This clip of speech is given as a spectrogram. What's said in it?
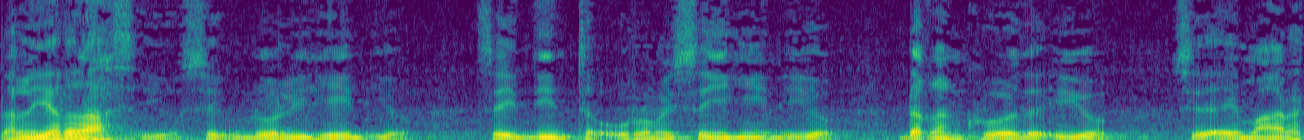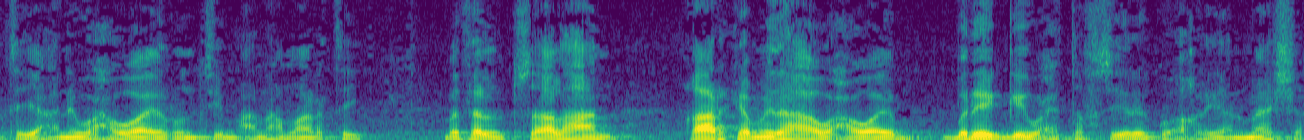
dhallinyaradaas iyo say u nool yihiin iyo say diinta u rumaysan yihiin iyo dhaqankooda iyo sida ay maaragtay yani waxa runtii macnaha maaragtay maalan tusaale ahaan qaar ka mid ahaa waxa waaye bareegay wax tafsiiray ku akhriyaan meesha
